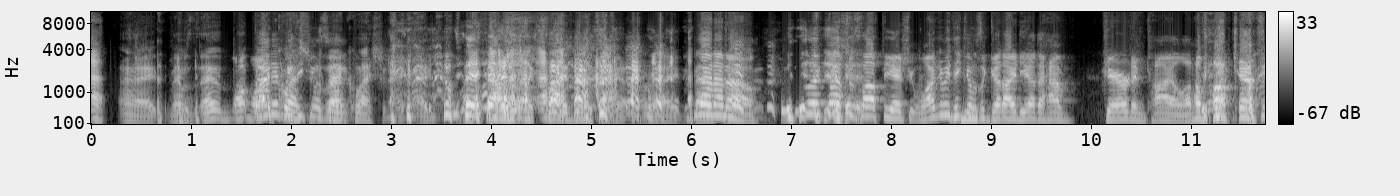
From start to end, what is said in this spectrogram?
All right. That was uh, Why- why bad did we think it question. was Bad a- question. I, I, I found it like five minutes ago. All right. No, Bad no, no. question. The question's not the issue. Why do we think it was a good idea to have Jared and Kyle on a podcast?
